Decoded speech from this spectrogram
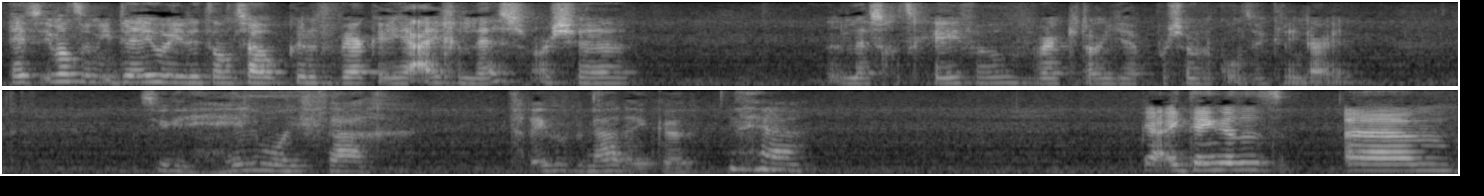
Heeft iemand een idee hoe je dit dan zou kunnen verwerken in je eigen les? Als je les gaat geven, hoe verwerk je dan je persoonlijke ontwikkeling daarin? Dat is natuurlijk een hele mooie vraag. Ik ga er even over nadenken. Ja. Ja, ik denk dat het um,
